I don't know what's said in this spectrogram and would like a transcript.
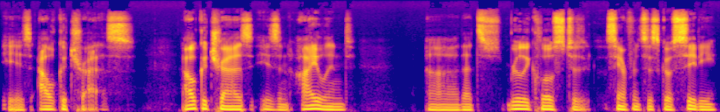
is Alcatraz. Alcatraz is an island uh, that's really close to San Francisco City,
